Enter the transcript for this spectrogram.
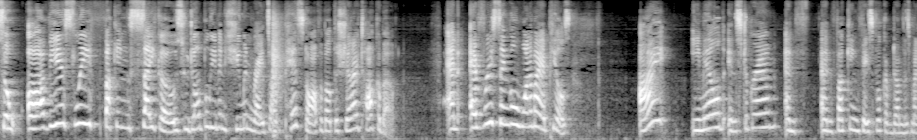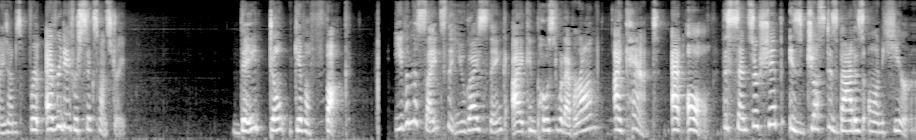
So obviously, fucking psychos who don't believe in human rights are pissed off about the shit I talk about. And every single one of my appeals, I emailed Instagram and and fucking Facebook. I've done this many times for every day for six months straight. They don't give a fuck. Even the sites that you guys think I can post whatever on, I can't at all. The censorship is just as bad as on here.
